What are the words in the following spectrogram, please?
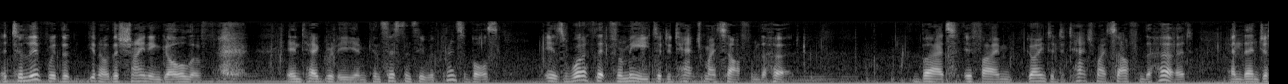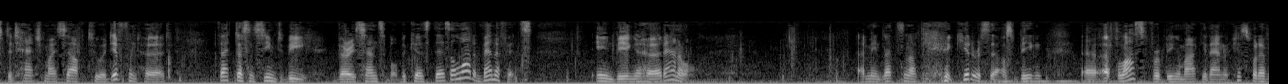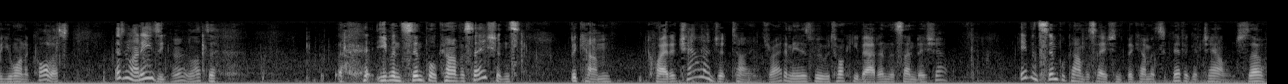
Uh, to live with the you know the shining goal of integrity and consistency with principles is worth it for me to detach myself from the herd. But if I'm going to detach myself from the herd and then just attach myself to a different herd, that doesn't seem to be very sensible because there's a lot of benefits in being a herd animal. I mean, let's not kid ourselves. Being uh, a philosopher, being a market anarchist, whatever you want to call us, is not easy. Lots of even simple conversations become quite a challenge at times, right? I mean, as we were talking about in the Sunday show, even simple conversations become a significant challenge. So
